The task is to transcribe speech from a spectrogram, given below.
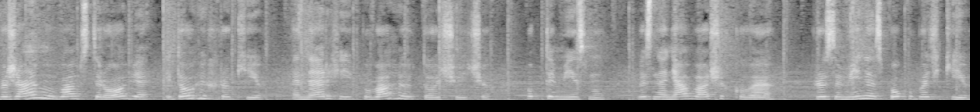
Бажаємо вам здоров'я і довгих років, енергії, поваги оточуючих, оптимізму, визнання ваших колег, розуміння з боку батьків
